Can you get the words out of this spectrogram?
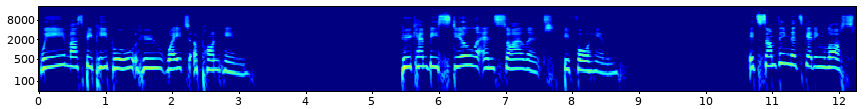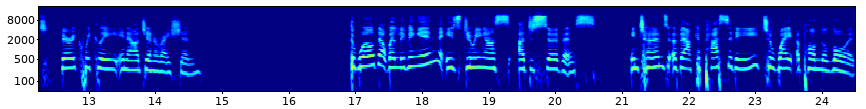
We must be people who wait upon Him, who can be still and silent before Him. It's something that's getting lost very quickly in our generation. The world that we're living in is doing us a disservice in terms of our capacity to wait upon the Lord.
